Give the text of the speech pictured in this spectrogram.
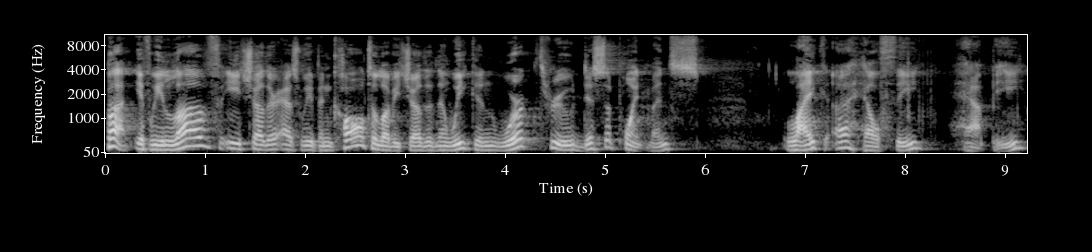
But if we love each other as we've been called to love each other, then we can work through disappointments like a healthy, happy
